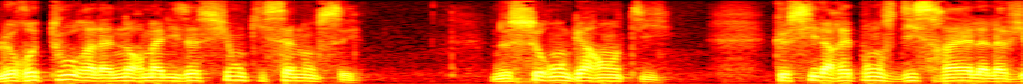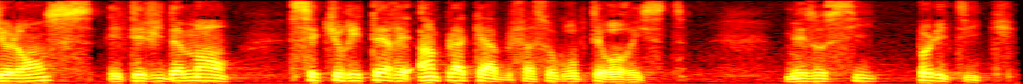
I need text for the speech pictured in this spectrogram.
le retour à la normalisation qui s'annonçait ne seront garantis que si la réponse d'Israël à la violence est évidemment sécuritaire et implacable face aux groupes terroristes, mais aussi politique,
